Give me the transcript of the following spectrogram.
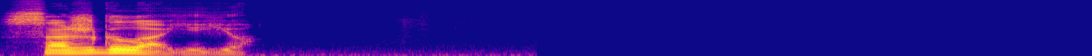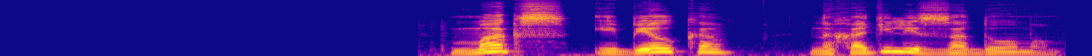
сожгла ее. Макс и Белка находились за домом.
